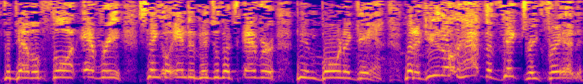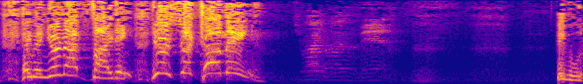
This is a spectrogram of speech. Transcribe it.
The devil fought every single individual that's ever been born again. But if you don't have the victory, friend, amen, you're not fighting, you're succumbing. People,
